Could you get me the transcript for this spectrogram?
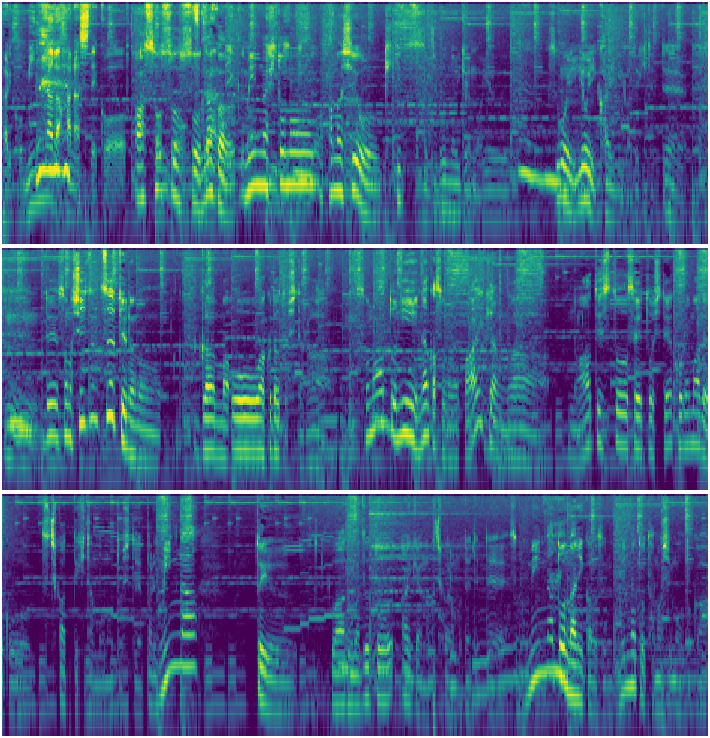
ぱりこうみんなが話してこうあ、そうそうそう。どなんんかみんな人の話を聞きつつ自分の意見も言う、うん。すごい良い会議ができてて、うん。で、そのシーズン2っていうのが、まあ、大枠だとしたら、その後になんかそのやっぱアイキャンがのアーティスト性としてこれまでこう培ってきたものとしてやっぱりみんなというワードがずっとアイキャンの口からも出ててそのみんなと何かをするみんなと楽しもうとか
